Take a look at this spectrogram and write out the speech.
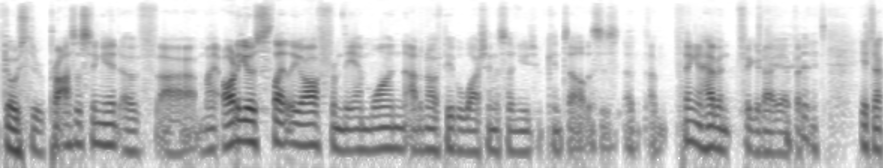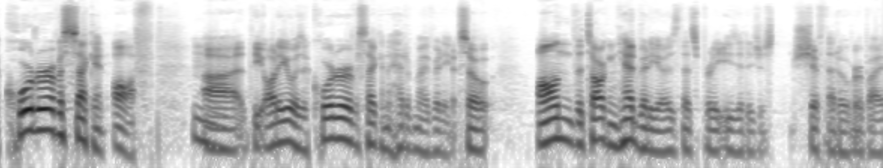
goes through processing it of uh, my audio is slightly off from the M1. I don't know if people watching this on YouTube can tell. This is a, a thing I haven't figured out yet, but it's, it's a quarter of a second off. Uh, the audio is a quarter of a second ahead of my video. So on the talking head videos, that's pretty easy to just shift that over by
